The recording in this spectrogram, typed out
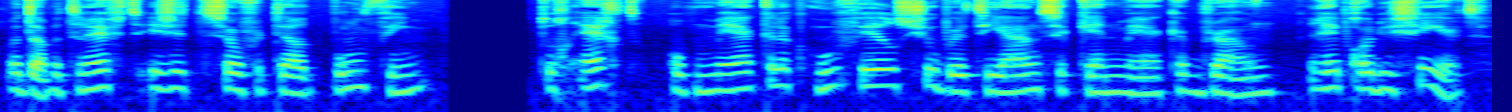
Wat dat betreft is het, zo vertelt Bonfim, toch echt opmerkelijk hoeveel Schubertiaanse kenmerken Brown reproduceert.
